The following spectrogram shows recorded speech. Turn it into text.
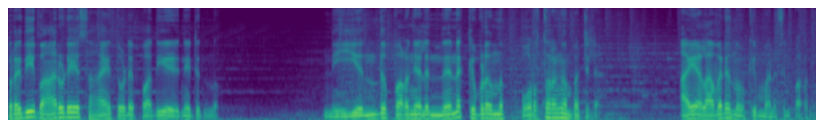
പ്രദീപ് ആരുടെ സഹായത്തോടെ പതി എഴുന്നേറ്റ് നിന്നു. നീ എന്ത് പറഞ്ഞാലും നിനക്കിവിടെ നിന്ന് പുറത്തിറങ്ങാൻ പറ്റില്ല. അയാൾ അവരെ നോക്കി മനസ്സിൽ പറഞ്ഞു.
